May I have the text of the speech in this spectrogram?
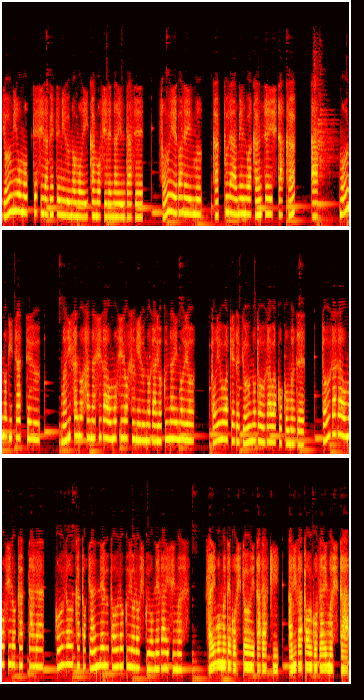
興味を持って調べてみるのもいいかもしれないんだぜ。そういえばレイム、カップラーメンは完成したか？あ、もう伸びちゃってる。マリサの話が面白すぎるのが良くないのよ。というわけで今日の動画はここまで。動画が面白かったら、高評価とチャンネル登録よろしくお願いします。最後までご視聴いただき、ありがとうございました。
